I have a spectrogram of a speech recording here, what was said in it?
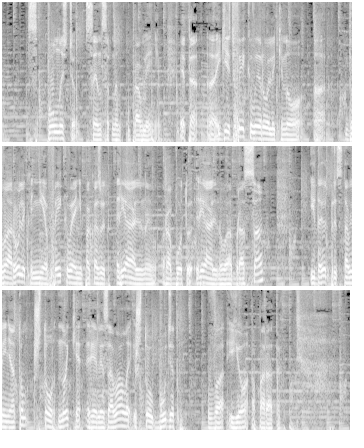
с полностью сенсорным управлением. Это э, есть фейковые ролики, но э, два ролика не фейковые, они показывают реальную работу реального образца и дают представление о том, что Nokia реализовала и что будет в ее аппаратах.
